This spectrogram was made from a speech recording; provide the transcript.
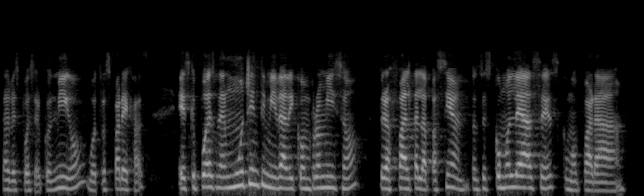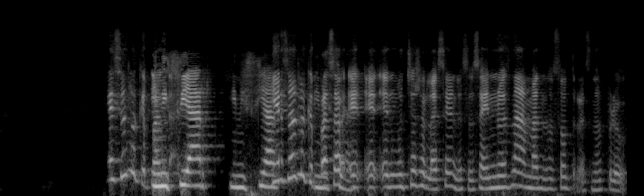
tal vez puede ser conmigo u otras parejas, es que puedes tener mucha intimidad y compromiso, pero falta la pasión. Entonces, ¿cómo le haces como para Eso es lo que pasa. iniciar, iniciar? Y eso es lo que pasa en, en- en muchas relaciones, o sea, y no es nada más nosotras, ¿no? Pero,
